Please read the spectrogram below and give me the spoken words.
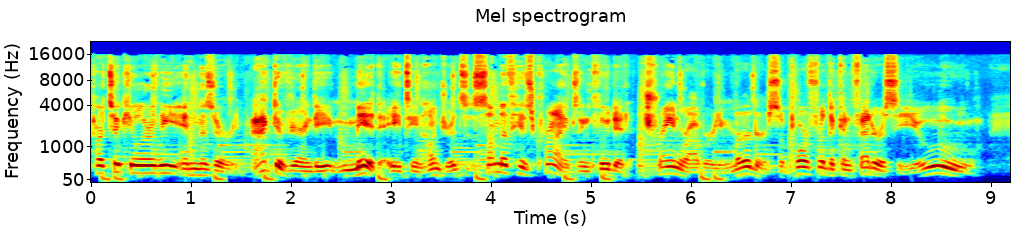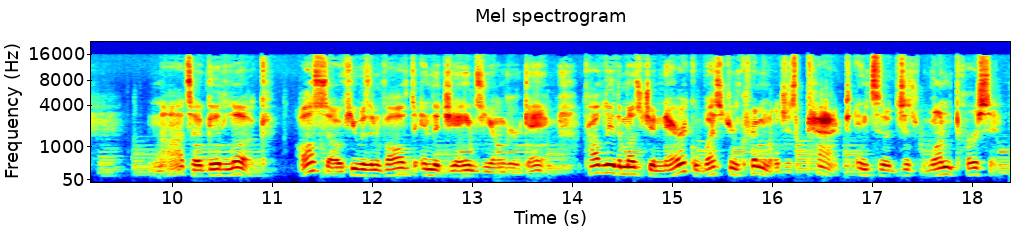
particularly in Missouri. Active during the mid 1800s, some of his crimes included train robbery, murder, support for the Confederacy. Ooh, not a good look. Also, he was involved in the James Younger gang, probably the most generic Western criminal just packed into just one person.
